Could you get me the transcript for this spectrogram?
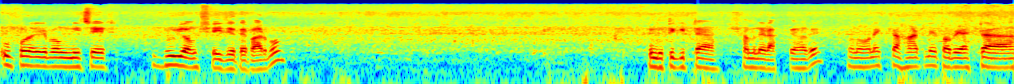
উপরের এবং নিচের দুই অংশেই যেতে পারব। কিন্তু টিকিটটা সামলে রাখতে হবে। কারণ অনেকটা হাঁটলে তবে একটা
